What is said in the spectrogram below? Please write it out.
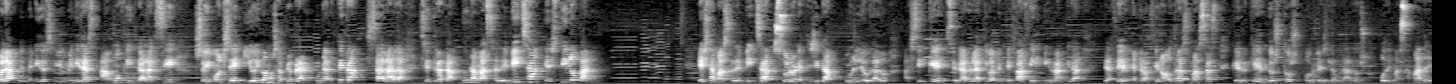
Hola, bienvenidos y bienvenidas a Muffin Galaxy. Soy Monse y hoy vamos a preparar una receta salada. Se trata de una masa de pizza estilo pan. Esta masa de pizza solo necesita un leudado, así que será relativamente fácil y rápida de hacer en relación a otras masas que requieren dos, dos o tres leudados o de masa madre.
